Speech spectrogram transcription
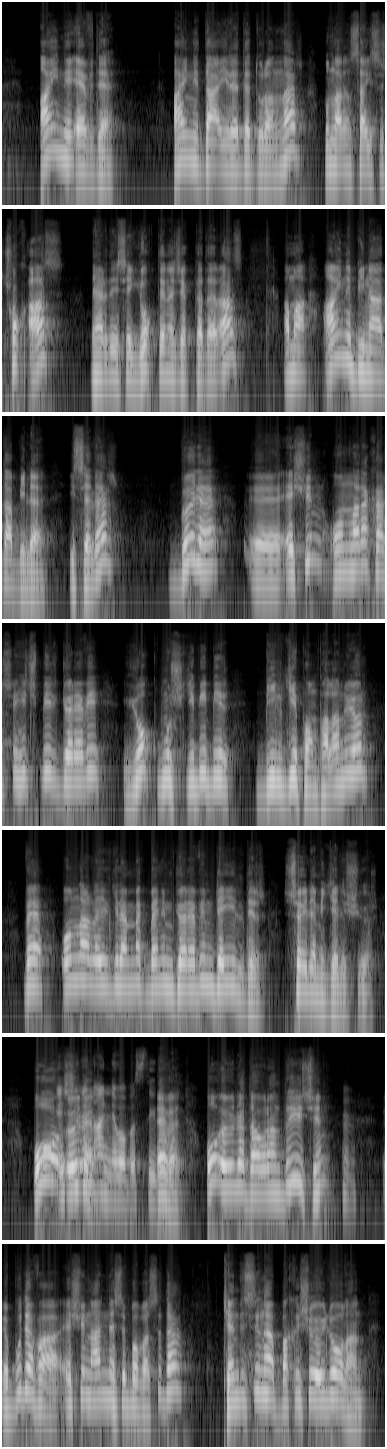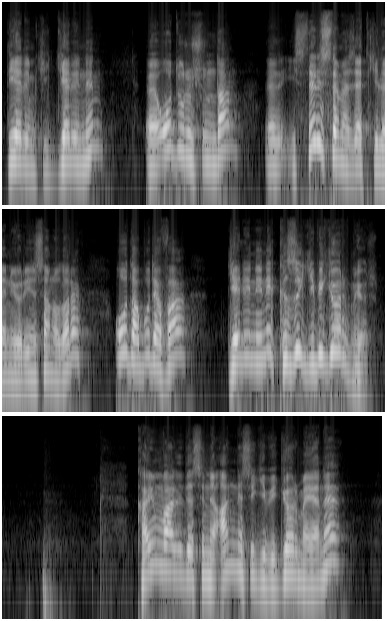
aynı evde, aynı dairede duranlar bunların sayısı çok az. Neredeyse yok denecek kadar az. Ama aynı binada bile iseler böyle e, eşin onlara karşı hiçbir görevi yokmuş gibi bir bilgi pompalanıyor ve onlarla ilgilenmek benim görevim değildir söylemi gelişiyor. O Eşinin öyle anne babasıyla. Evet. O öyle davrandığı için e, bu defa eşin annesi babası da kendisine bakışı öyle olan diyelim ki gelinin e, o duruşundan e, ister istemez etkileniyor insan olarak. O da bu defa gelinini kızı gibi görmüyor. Kayınvalidesini annesi gibi görmeyene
